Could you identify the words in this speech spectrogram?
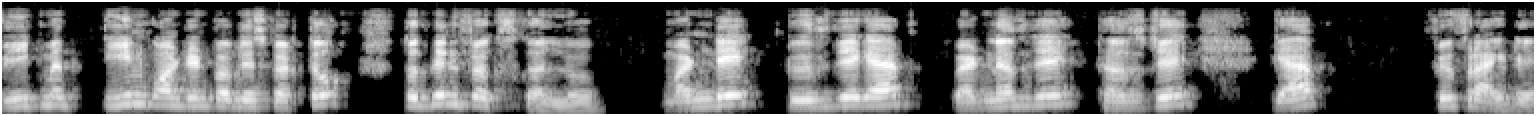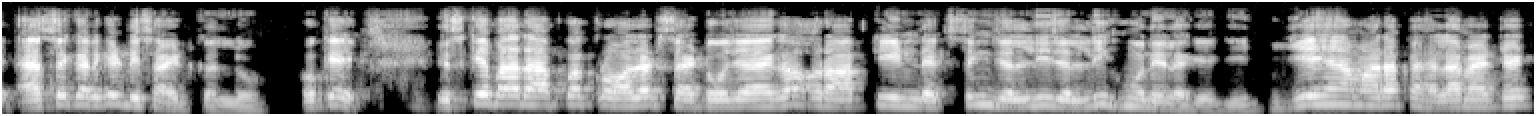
वीक में तीन कंटेंट पब्लिश करते हो, तो दिन फिक्स कर लो। Monday, Tuesday gap, Wednesday, Thursday gap, फिर फ्राइडे ऐसे करके डिसाइड कर लो। ओके, इसके बाद आपका क्रॉलर सेट हो जाएगा और आपकी इंडेक्सिंग जल्दी-जल्दी होने लगेगी। ये है हमारा पहला मेथड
